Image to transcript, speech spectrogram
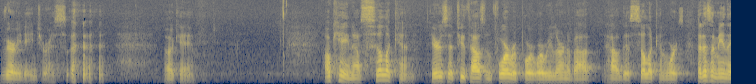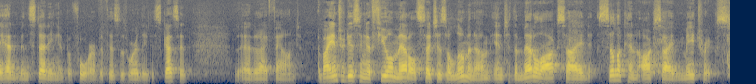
very dangerous. okay. Okay, now silicon. Here's a 2004 report where we learn about how this silicon works. That doesn't mean they hadn't been studying it before, but this is where they discuss it uh, that I found by introducing a fuel metal such as aluminum into the metal oxide silicon oxide matrix,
